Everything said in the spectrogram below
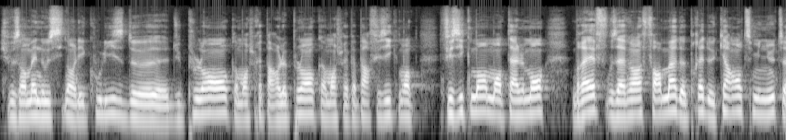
je vous emmène aussi dans les coulisses du plan, comment je prépare le plan, comment je prépare physiquement, physiquement, mentalement. Bref, vous avez un format de près de 40 minutes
